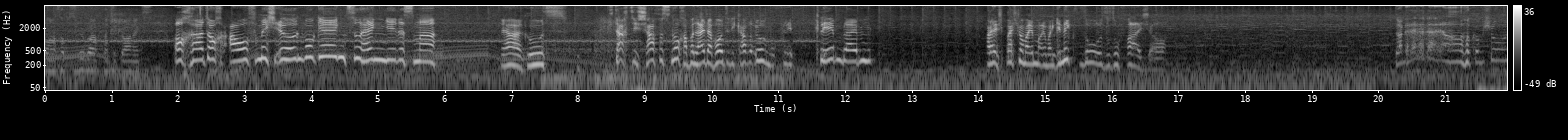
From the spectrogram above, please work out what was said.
Boah, das hofft sich rüber, passiert gar nichts. Och, hör doch auf, mich irgendwo gegen zu hängen jedes Mal. Ja, gut. Ich dachte, ich schaffe es noch, aber leider wollte die Karre irgendwo kle kleben bleiben. Aber ich breche mir mal immer mein Genick, so, so, so fahre ich auch. Oh, komm schon.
